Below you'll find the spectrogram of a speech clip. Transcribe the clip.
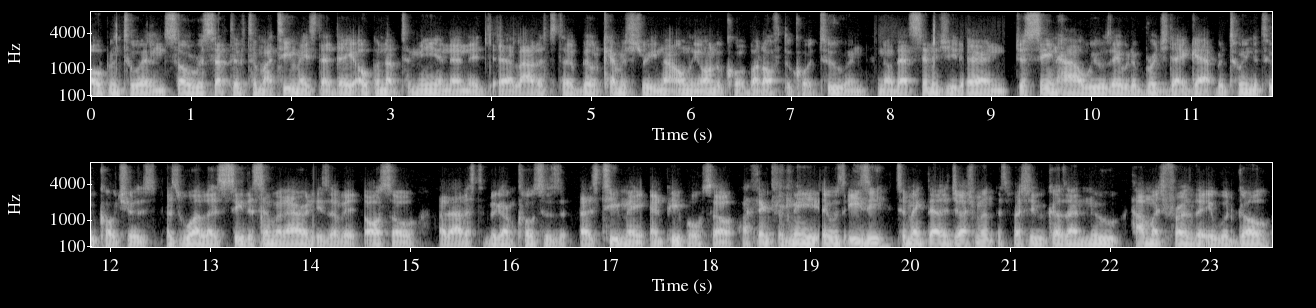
open to it and so receptive to my teammates that they opened up to me and then it allowed us to build chemistry not only on the court but off the court too and you know that synergy there and just seeing how we was able to bridge that gap between the two cultures as well as see the similarities of it also allowed us to become closer as, as teammate and people. So I think for me, it was easy to make that adjustment, especially because I knew how much further it would go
